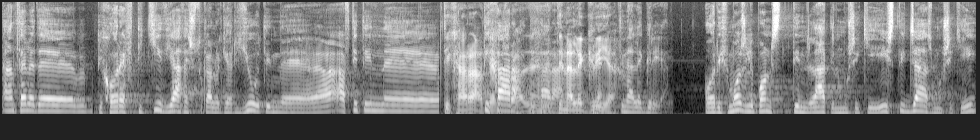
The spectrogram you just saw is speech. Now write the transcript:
αν θέλετε, τη χορευτική διάθεση του καλοκαιριού, την, ε, αυτή την... Ε, τη χαρά, τη χαρά, τη ναι, χαρά, την αλεγκρία. Ναι, την αλεγκρία. Ο ρυθμός λοιπόν στην Latin μουσική ή στη jazz μουσική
